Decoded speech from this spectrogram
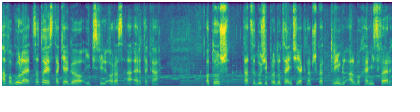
A w ogóle, co to jest takiego Xfil oraz ARTK? Otóż tacy duzi producenci jak na przykład Trimble albo Hemisphere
